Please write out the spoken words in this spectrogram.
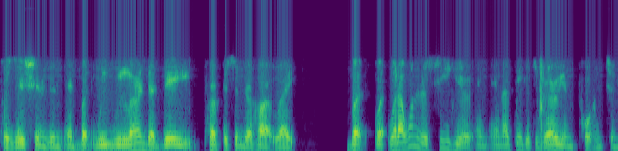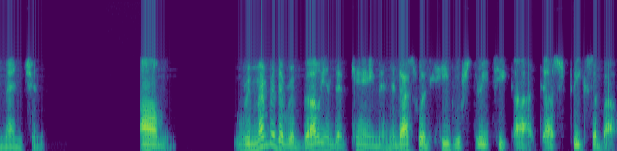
positions, and, and but we we learned that they purpose in their heart, right? But what what I wanted to see here, and, and I think it's very important to mention. Um, remember the rebellion that came, and, and that's what Hebrews three t- uh, uh, speaks about.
